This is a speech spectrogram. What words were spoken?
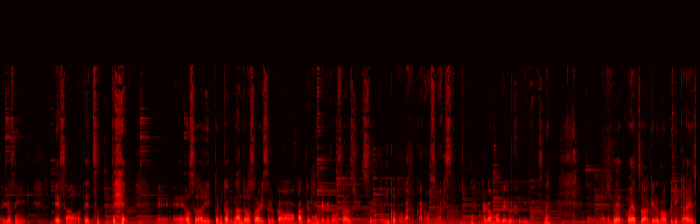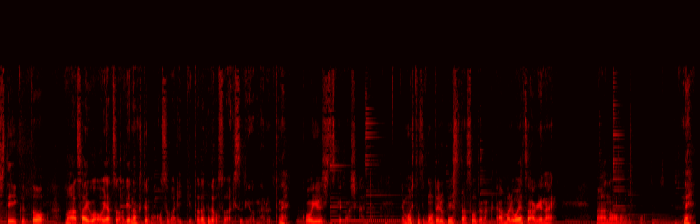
わけ。で要するに餌で釣って えー、お座りとにかく何でお座りするかは分かってないんだけどお座りするといいことがあるからお座りするね。これがモデルフリーなんですね。えー、でおやつをあげるのを繰り返していくとまあ最後はおやつをあげなくてもお座りって言っただけでお座りするようになるってね。こういうしつけの仕方。でもう一つモデルベースはそうじゃなくてあんまりおやつをあげない。あのね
